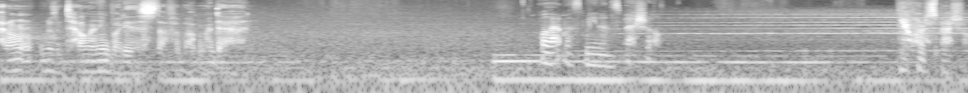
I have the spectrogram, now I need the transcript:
I don't really tell anybody this stuff about my dad. Well, that must mean I'm special. You are special.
